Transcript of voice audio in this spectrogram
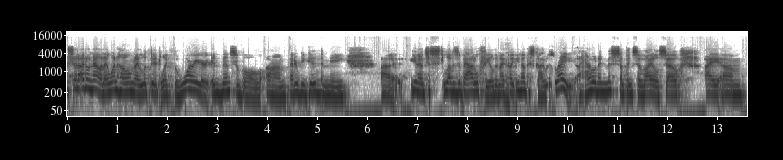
I said, I don't know. And I went home and I looked at like The Warrior, Invincible, um, Better Be Good to Me. Uh, you know, just love is a battlefield. And I yeah. thought, you know, this guy was right. How would I miss something so vital? So I, um,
